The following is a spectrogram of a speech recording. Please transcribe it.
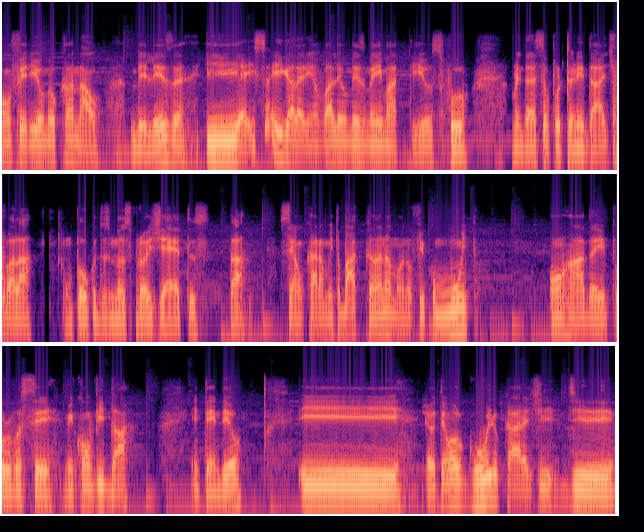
conferir o meu canal, beleza? E é isso aí, galerinha. Valeu mesmo aí, Matheus, por me dar essa oportunidade de falar um pouco dos meus projetos, tá? Você é um cara muito bacana, mano. Eu fico muito honrado aí por você me convidar, entendeu? E eu tenho orgulho, cara, de, de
